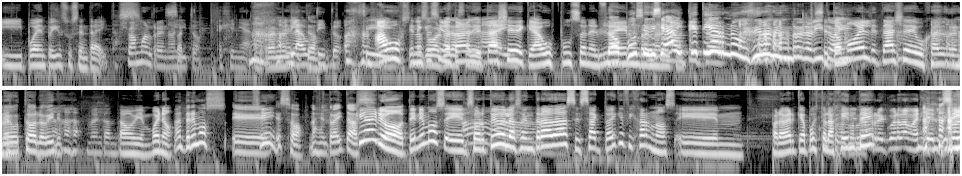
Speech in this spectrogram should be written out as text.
y pueden pedir sus entraditas. Yo amo el Renolito, es genial. El, autito. Sí, Agus, no sé si notaron el detalle de que Agus puso en el flyer Lo puse y dije, ¡ay, qué tierno! Hicieron en Renolito. Se tomó el detalle de buscar el Renolito. Me gustó, lo vi. Me encanta. muy bien. Bueno. Ah, tenemos eh, eso, las entraditas. Claro, tenemos el sorteo de las ah. entradas, exacto. Hay que fijarnos. Eh, para ver qué ha puesto la gente. Recuerda Mariel. Sí,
